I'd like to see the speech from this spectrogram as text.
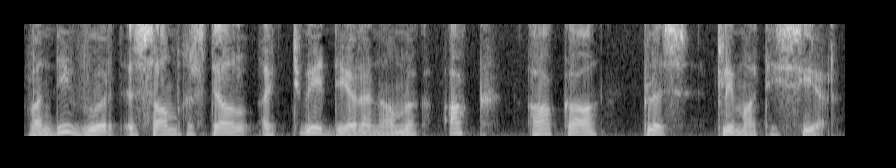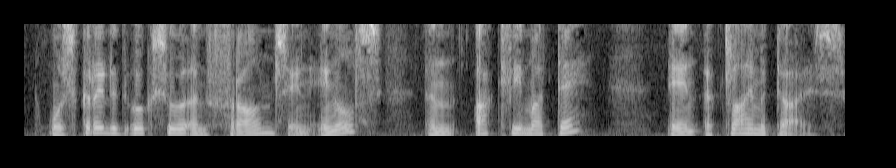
want die woord is saamgestel uit twee dele, naamlik ak ak plus klimatiseer. Ons kry dit ook so in Frans en Engels in acclimate en acclimatize.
